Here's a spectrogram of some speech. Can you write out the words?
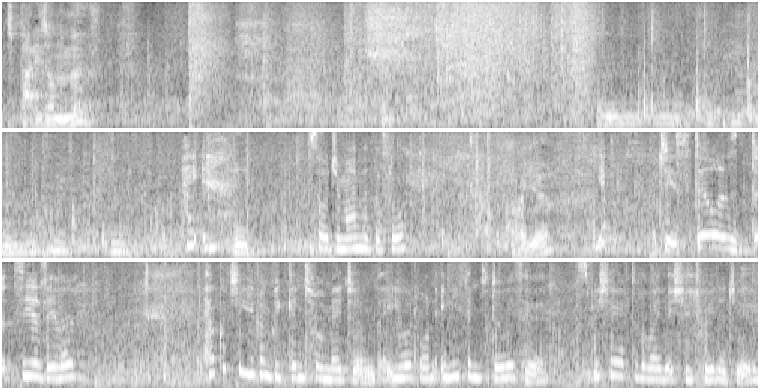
This party's on the move. Hey, saw Jemima before. Oh, yeah? Yep, she's still as ditzy as ever. How could she even begin to imagine that you would want anything to do with her, especially after the way that she treated you?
